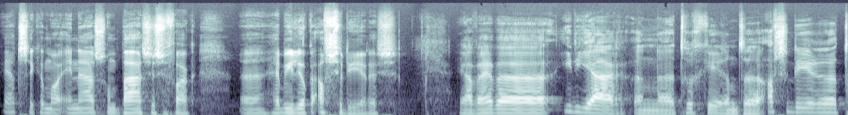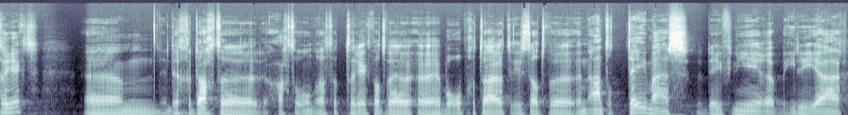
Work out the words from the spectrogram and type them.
Ja, hartstikke mooi. En naast zo'n basisvak hebben jullie ook afstudeerders? Ja, we hebben ieder jaar een terugkerend uh, afstudeertraject. Um, de gedachte achter, achter het traject wat we uh, hebben opgetuigd is dat we een aantal thema's definiëren ieder jaar.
